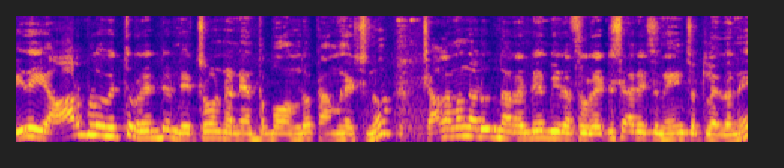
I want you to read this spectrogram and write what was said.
ఇది ఆర్ బ్లూ విత్ రెడ్ అండి. చూడండి ఎంత బాగుందో కాంబినేషన్. చాలా మంది అడుగుతున్నారండి మీరు అసలు రెడ్ శారీస్ నేయించట్లేదని.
